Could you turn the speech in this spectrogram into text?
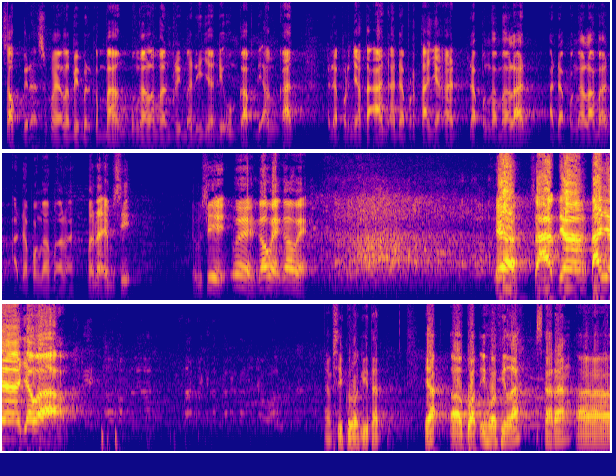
Sok kira supaya lebih berkembang pengalaman pribadinya diungkap, diangkat ada pernyataan, ada pertanyaan, ada pengamalan, ada pengalaman, ada pengamalan. Mana MC? MC, weh, gawe, gawe. ya, saatnya tanya jawab. MC grogi Tat. Ya, uh, buat Ihwafillah sekarang uh,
